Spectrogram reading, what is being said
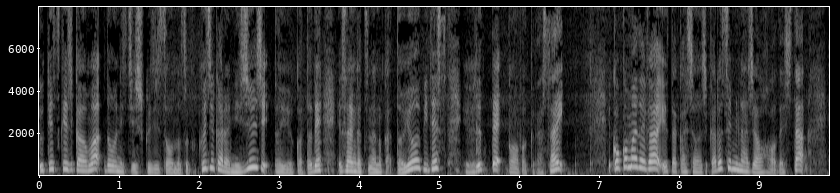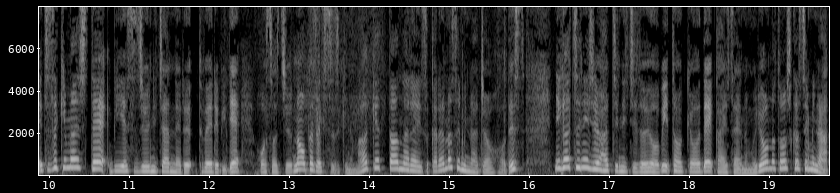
受付時間は同日祝日を除く9時から20時ということで、3月7日土曜日です。ゆるってご応募ください。ここまでが豊か商事からセミナー情報でした。続きまして BS12 チャンネル12で放送中の岡崎鈴木のマーケットアナライズからのセミナー情報です。2月28日土曜日東京で開催の無料の投資家セミナー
